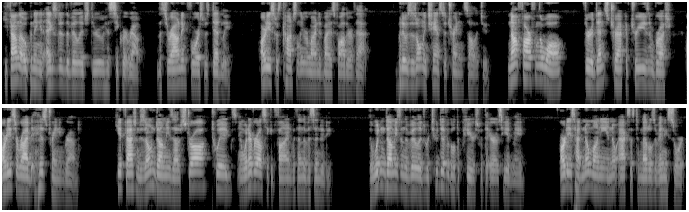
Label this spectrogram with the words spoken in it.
He found the opening and exited the village through his secret route. The surrounding forest was deadly. Artius was constantly reminded by his father of that. But it was his only chance to train in solitude. Not far from the wall, through a dense trek of trees and brush, Artius arrived at his training ground. He had fashioned his own dummies out of straw, twigs, and whatever else he could find within the vicinity. The wooden dummies in the village were too difficult to pierce with the arrows he had made. Artius had no money and no access to metals of any sort,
